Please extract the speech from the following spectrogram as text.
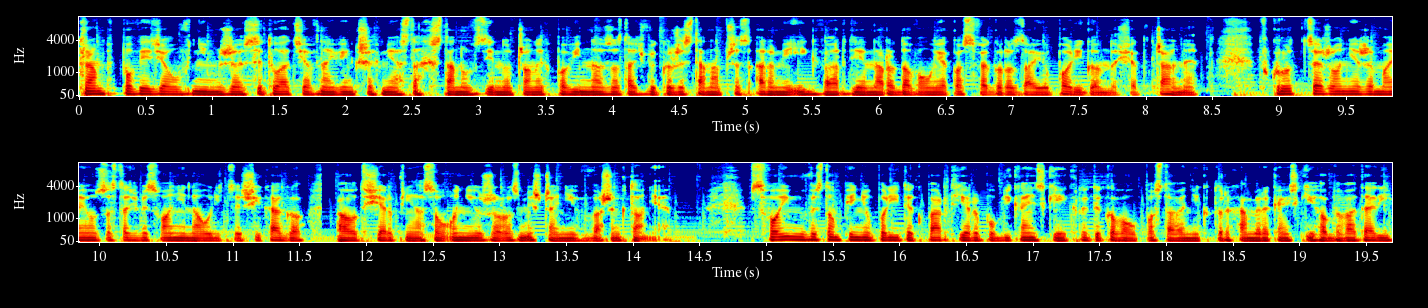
Trump powiedział w nim, że sytuacja w największych miastach Stanów Zjednoczonych powinna zostać wykorzystana przez Armię i Gwardię Narodową jako swego rodzaju poligon doświadczalny. Wkrótce żołnierze mają zostać wysłani na ulicy Chicago, a od sierpnia są oni już rozmieszczeni w Waszyngtonie. W swoim wystąpieniu polityk Partii Republikańskiej krytykował postawę niektórych amerykańskich obywateli,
